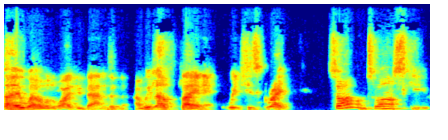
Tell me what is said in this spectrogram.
so well with the YP Band, and, and, we love playing it, which is great. So I want to ask you,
